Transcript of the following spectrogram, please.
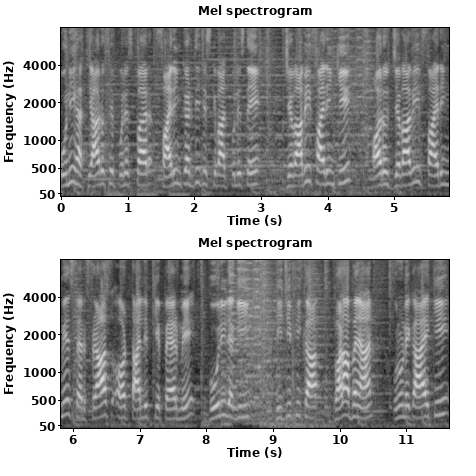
उन्हीं हथियारों से पुलिस पर फायरिंग कर दी, जिसके बाद पुलिस ने जवाबी फायरिंग की और उस जवाबी फायरिंग में सरफराज और तालिब के पैर में गोली लगी। डीजीपी का बड़ा बयान, उन्होंने कहा है कि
